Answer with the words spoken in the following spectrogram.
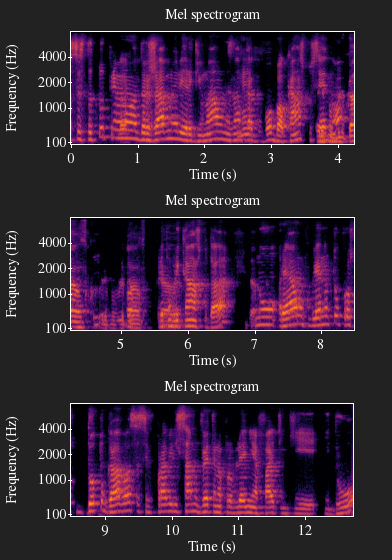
с статут, примерно, да. на държавно или регионално, не знам как го, балканско, все едно. Републиканско, републиканско. Републиканско, да. да. Но реално погледнато, просто до тогава са се правили само двете направления, файтинг и, и дуо,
